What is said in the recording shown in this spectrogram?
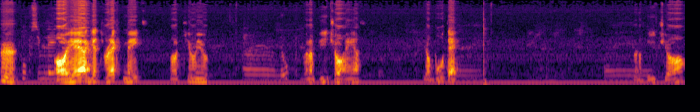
mm. Poop simulator. Oh yeah, get wrecked, mate. I'll kill you. Uh, nope. I'm gonna beat your ass. Booty. I'm gonna beat you.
